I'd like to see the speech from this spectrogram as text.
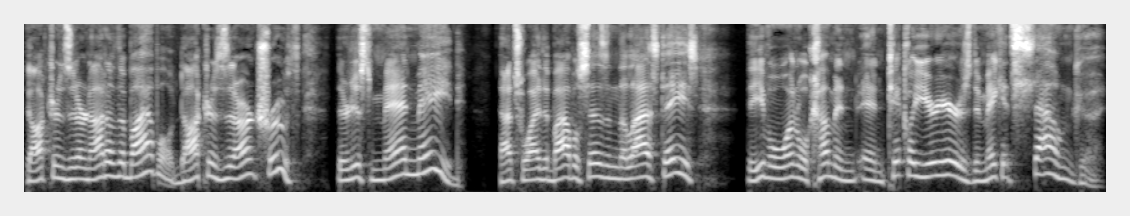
doctrines that are not of the Bible, doctrines that aren't truth. They're just man made. That's why the Bible says in the last days, the evil one will come and, and tickle your ears to make it sound good.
